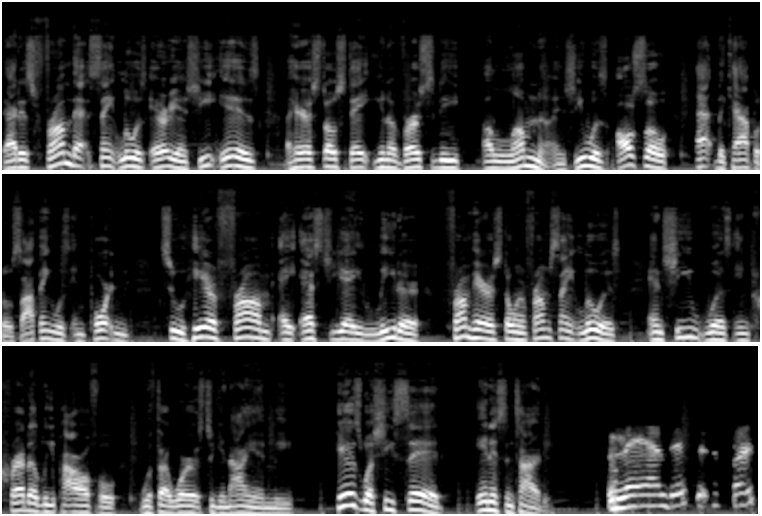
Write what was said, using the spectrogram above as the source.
that is from that St. Louis area, and she is a Harris State University alumna, and she was also at the Capitol. So I think it was important to hear from a SGA leader from Harris and from St. Louis, and she was incredibly powerful with her words to Yanaya and me. Here's what she said in its entirety. Man, this is first.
